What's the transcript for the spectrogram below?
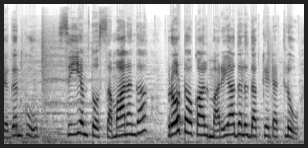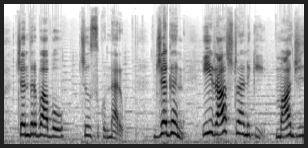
జగన్కు సీఎంతో సమానంగా ప్రోటోకాల్ మర్యాదలు దక్కేటట్లు చంద్రబాబు చూసుకున్నారు. జగన్ ఈ రాష్ట్రానికి మాజీ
